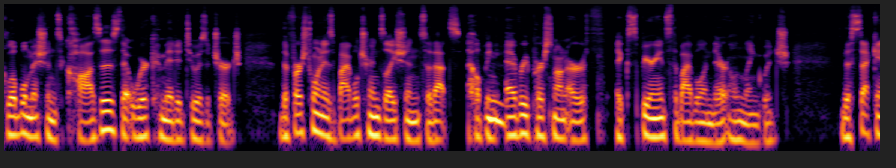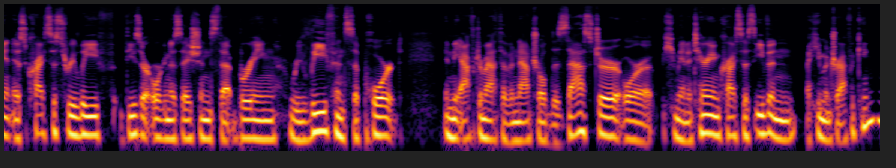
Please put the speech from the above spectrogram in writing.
global missions causes that we're committed to as a church. The first one is Bible translation. So that's helping mm. every person on earth experience the Bible in their own language. The second is crisis relief. These are organizations that bring relief and support in the aftermath of a natural disaster or a humanitarian crisis, even a human trafficking.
